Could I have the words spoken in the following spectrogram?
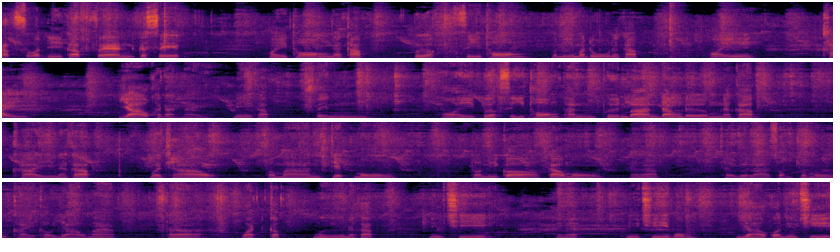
ครับสวัสดีครับแฟนเกษตรหอยทองนะครับ เปลือกสีทองวันนี้มาดูนะครับ หอยไข่ยาวขนาดไหนนี่ครับ เป็นหอยเปลือกสีทองพันพื้นบ้านดั้งเดิมนะครับ ไข่นะครับ เมื่อเช้าประมาณ7โมงตอนนี้ก็9โมงนะครับ ใช้เวลา 2 ชั่วโมงไข่เขายาวมาก ถ้าวัดกับมือนะครับ นิ้วชี้เห็นไหมนิ้วชี้ผม ยาวกว่านิ้วชี้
